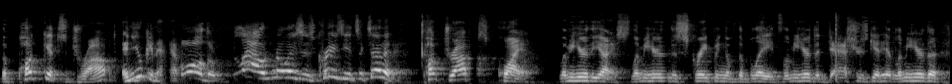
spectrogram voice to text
the puck gets dropped and you can have all the loud noises, crazy, it's exciting. Puck drops, quiet. Let me hear the ice. Let me hear the scraping of the blades. Let me hear the dashers get hit. Let me hear the.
